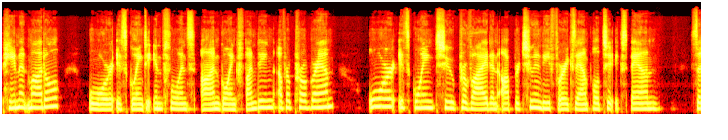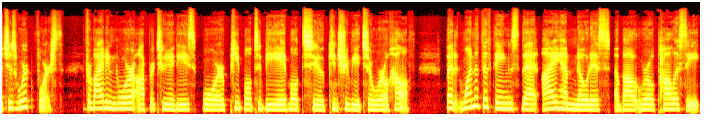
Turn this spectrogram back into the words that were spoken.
payment model or it's going to influence ongoing funding of a program or it's going to provide an opportunity for example to expand such as workforce providing more opportunities for people to be able to contribute to rural health. But one of the things that I have noticed about rural policy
